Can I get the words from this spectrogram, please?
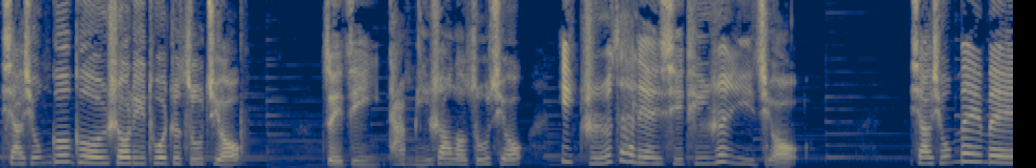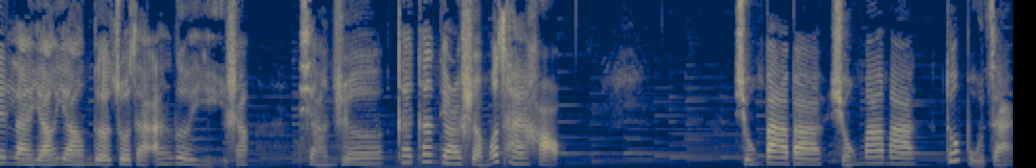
小熊哥哥手里托着足球，最近他迷上了足球，一直在练习踢任意球。小熊妹妹懒洋洋地坐在安乐椅上，想着该干点什么才好。熊爸爸、熊妈妈都不在。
